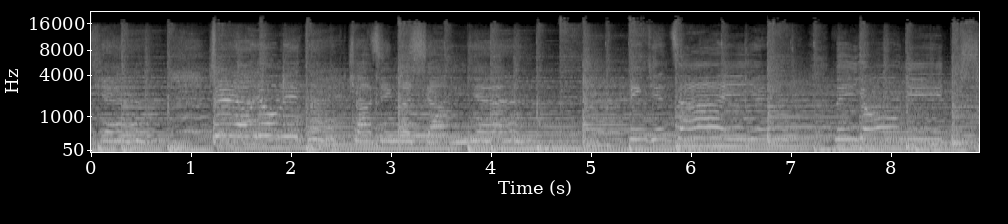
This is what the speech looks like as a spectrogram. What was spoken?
天，只要用力的抓紧了想念，明天再也没有你的笑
